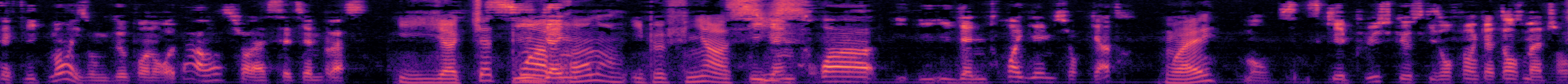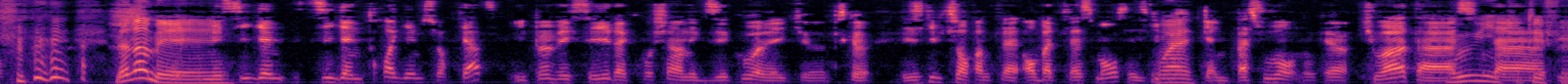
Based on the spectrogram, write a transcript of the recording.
techniquement, ils ont que deux points de retard hein, sur la septième place. Il y a 4 S'ils points à gagnent- prendre. Ils peuvent finir à S'ils gagnent 6. trois, ils, ils gagnent trois games sur quatre. Ouais. Bon, ce qui est plus que ce qu'ils ont fait en 14 matchs. Hein. Non, non, Mais, mais... s'ils gagnent, s'ils gagnent trois games sur quatre, ils peuvent essayer d'accrocher un ex aequo avec, euh, parce que les équipes qui sont en, fin de cla- en bas de classement, c'est des équipes Ouais. qui gagnent pas souvent. Donc, euh, tu vois, t'as, Oui, oui, t'as tout est fait,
